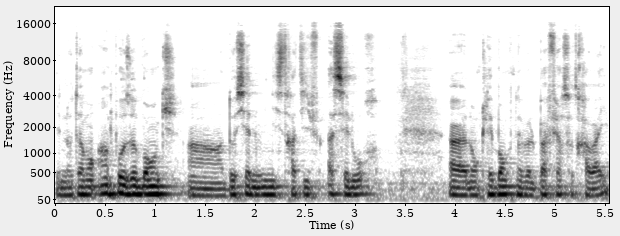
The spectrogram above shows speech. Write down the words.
et notamment impose aux banques un dossier administratif assez lourd. Euh, donc les banques ne veulent pas faire ce travail.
